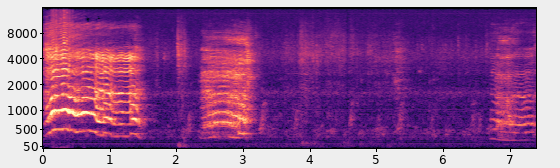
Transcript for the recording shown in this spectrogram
Ah. Ah. Ah.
